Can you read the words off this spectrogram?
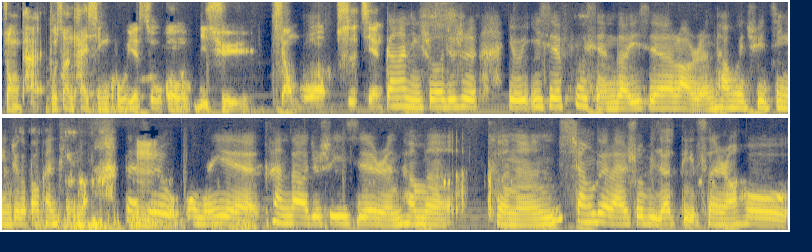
状态不算太辛苦，也足够你去消磨时间。刚刚您说就是有一些赋闲的一些老人，他会去经营这个报刊亭嘛？但是我们也看到，就是一些人他们。可能相对来说比较底层，然后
